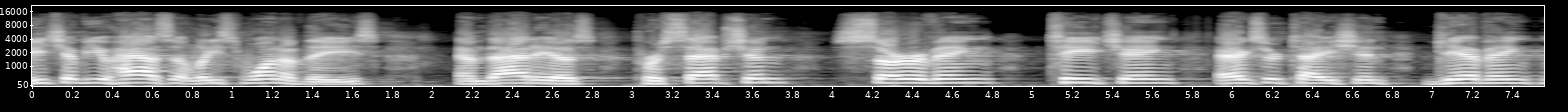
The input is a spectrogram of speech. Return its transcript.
Each of you has at least one of these, and that is perception, serving, teaching, exhortation, giving,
